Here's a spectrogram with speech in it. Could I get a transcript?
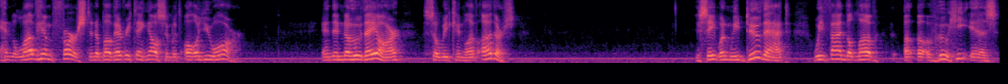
and love Him first and above everything else and with all you are. And then know who they are so we can love others. You see, when we do that, we find the love uh, uh, of who He is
